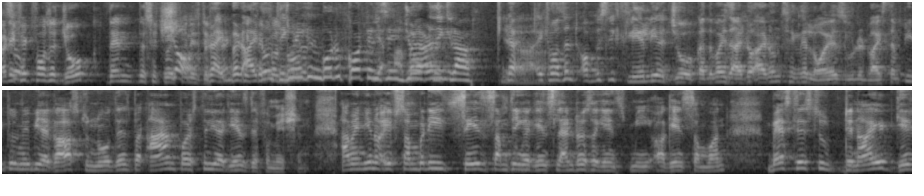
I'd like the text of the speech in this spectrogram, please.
but if it was a joke, then the situation Sure, is different. right, but If I it don't think- So you can go to court and Yeah, say, but I "Joke, don't think- laugh." Yeah, it wasn't obviously clearly a joke. Otherwise, I don't, I don't think the lawyers would advise them. people may be aghast to know this, but I am personally against defamation. I mean, you know, if somebody says something against slanderous against me, against someone, best is to deny it, give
